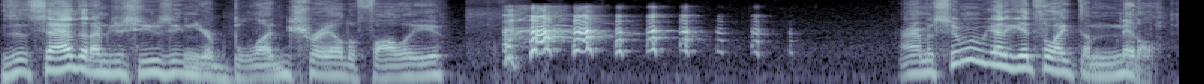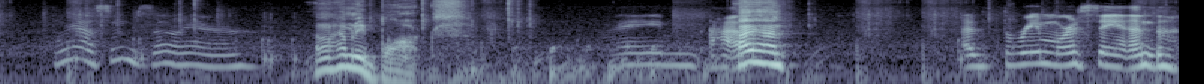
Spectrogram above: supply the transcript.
Is it sad that I'm just using your blood trail to follow you? I'm assuming we got to get to like the middle. Yeah, assume so. Yeah. I don't have any blocks. I Hi, have, hon. I have three more sand.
